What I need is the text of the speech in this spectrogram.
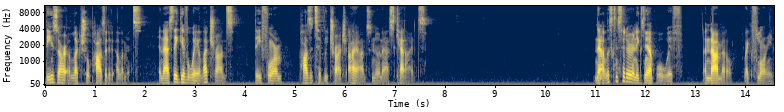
These are electropositive elements, and as they give away electrons, they form positively charged ions known as cations. Now let's consider an example with a nonmetal like fluorine.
